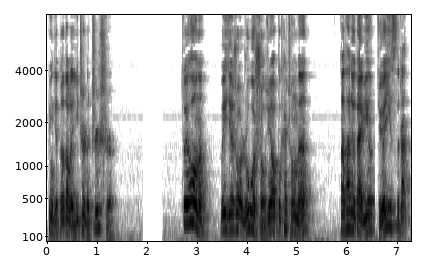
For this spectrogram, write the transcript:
并且得到了一致的支持。最后呢，威胁说，如果守军要不开城门，那他就带兵决一死战。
